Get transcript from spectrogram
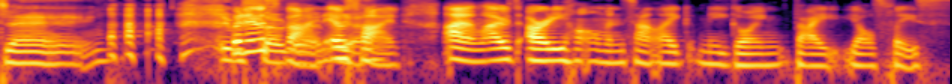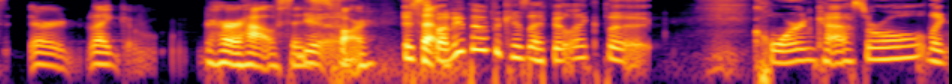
Dang. It but it was so fine. good, It was yeah. fine. Um, I was already home, and it's not like me going by y'all's place or like her house is Yeah. far. It's So- funny though because I feel like the corn casserole. Like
